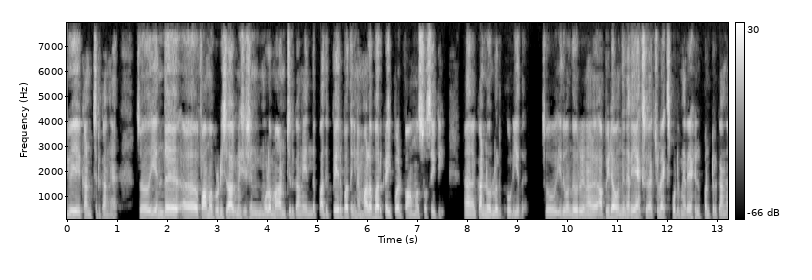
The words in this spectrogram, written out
யூஏக்கு அனுப்பிச்சிருக்காங்க. ஸோ எந்த ஃபார்மர் ப்ரொடியூஸ் ஆர்கனைசேஷன் மூலமா அனுப்பிச்சிருக்காங்க? எந்த அதுக்கு பேர் பார்த்தீங்கன்னா மலபார் கைப்பாட் ஃபார்மர்ஸ் சொசைட்டி கண்ணூர்ல இருக்கக்கூடியது. ஸோ இது வந்து ஒரு அப்பீடா வந்து நிறைய ஆக்சுவலாக எக்ஸ்போர்ட்டுக்கு நிறைய ஹெல்ப் பண்ணிருக்காங்க.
